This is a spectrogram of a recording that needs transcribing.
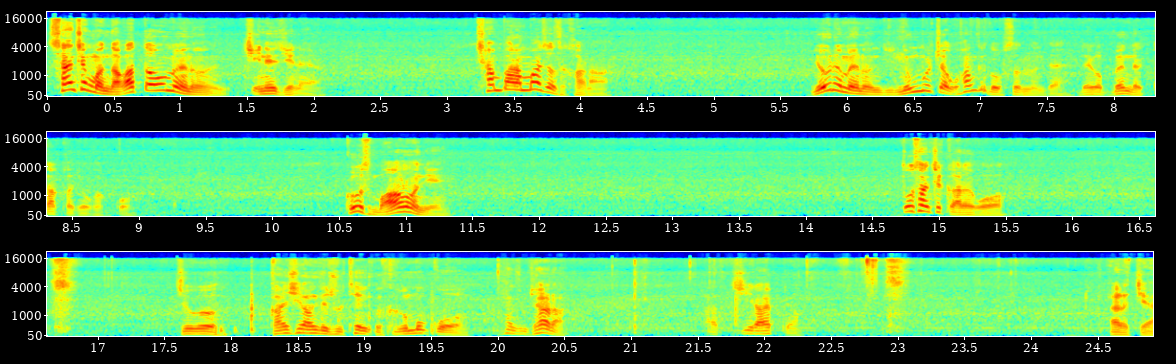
산책만 나갔다 오면은 진해지네. 찬바람 맞아서 가나? 여름에는 이 눈물 자국 한 개도 없었는데 내가 맨날 닦아줘 갖고 거기서 만 원이 또 산책 가라고 저거 간식 한개줄 테니까 그거 먹고 한숨 자라 아 찌랄병 알았지?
